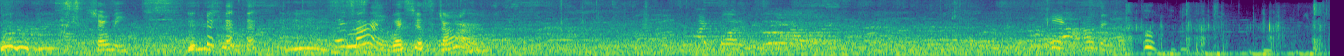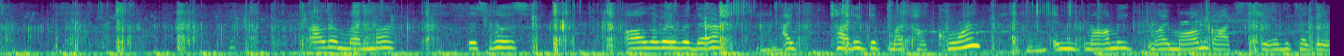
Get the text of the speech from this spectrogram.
Show me. Where's mine? Where's your star? Hold it. I remember this was all the way over there. Mm-hmm. I tried to get my popcorn, mm-hmm. and mommy, my mom got scared because they,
